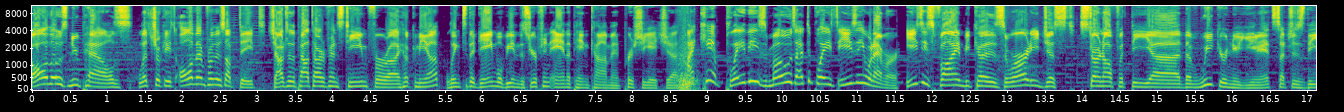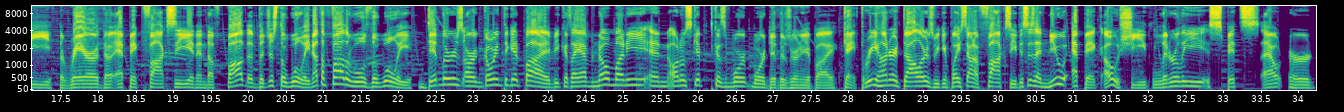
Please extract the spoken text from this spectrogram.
All those new pals. Let's showcase all of them from this update. Shout out to the Pal Tower Defense team for uh, hooking me up. Link to the game will be in the description and the pinned comment. Appreciate you. I can't play these modes. I have to play easy. Whatever. Easy's fine because we're already just starting off with the uh, the weaker new units, such as the the rare, the epic Foxy, and then the father, the just the woolly, not the father wolves, the woolly. Diddlers are going to get by because I have no money and auto skipped because more more diddlers are going to get by. Okay, three hundred dollars. We can place down a Foxy. This is a new epic. Oh, she literally spits out her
